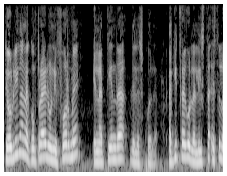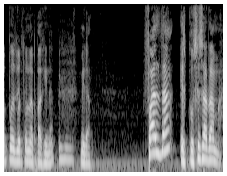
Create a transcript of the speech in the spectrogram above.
Te obligan a comprar el uniforme en la tienda de la escuela. Aquí traigo la lista, este lo puedes ver tú en la página. Mira, falda escocesa dama,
